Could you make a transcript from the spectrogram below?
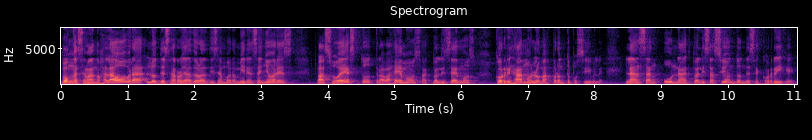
pónganse manos a la obra, los desarrolladores dicen, bueno, miren señores, pasó esto, trabajemos, actualicemos, corrijamos lo más pronto posible. Lanzan una actualización donde se corrige.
